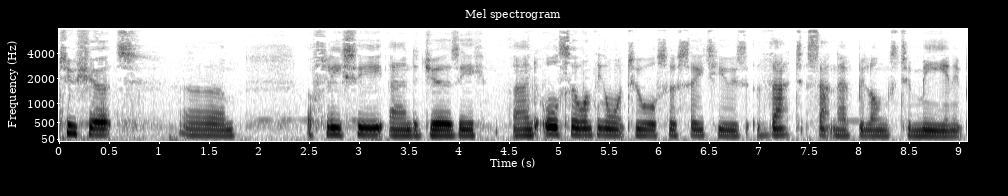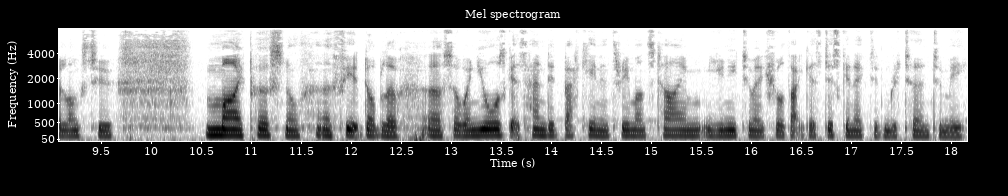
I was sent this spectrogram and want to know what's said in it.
two shirts, um, a fleecy and a jersey. And also one thing I want to also say to you is that sat nav belongs to me and it belongs to my personal uh, Fiat Doblo. Uh, so when yours gets handed back in in three months time, you need to make sure that gets disconnected and returned to me.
